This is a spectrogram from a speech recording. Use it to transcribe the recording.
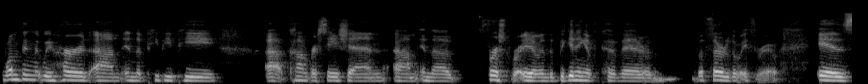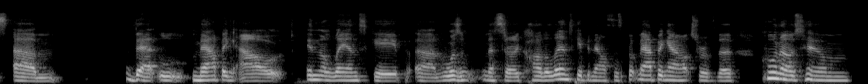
One thing that we heard um, in the PPP uh, conversation um, in the first, you know, in the beginning of COVID or the third of the way through is um, that mapping out in the landscape um, wasn't necessarily called a landscape analysis, but mapping out sort of the who knows whom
